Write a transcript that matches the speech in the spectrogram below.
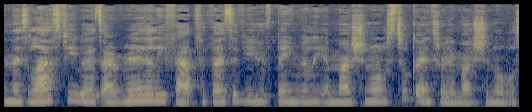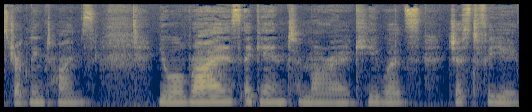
And those last few words I really felt for those of you who've been really emotional or still going through emotional or struggling times. You will rise again tomorrow. Keywords just for you.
